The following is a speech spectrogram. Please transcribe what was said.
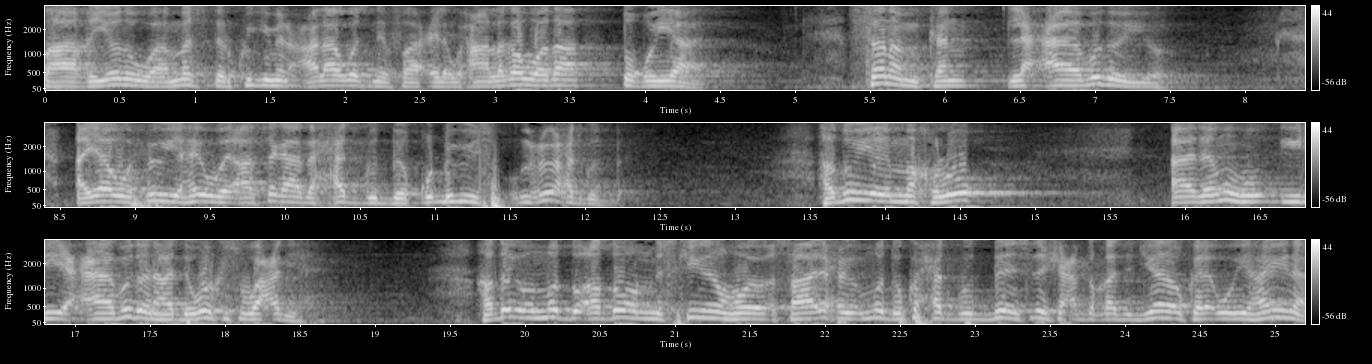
taaqiyadu waa masdar ku yimid calaa wasni faacila waxaan laga wadaa duqyaan sanamkan la caabudayo ayaa wuxuu yahay w asagaaba xadgudbay qudhigiisu muxuu xadgudbay hadduu yahay makhluuq aadamuhu yidhi caabudana hadde warkiisu waa cad yahay hadday ummaddu addoon miskiinahoo saalixay ummaddu ku xadgudbeen sida sheekh cabdiqaadir jilaan oo kale uu yahayna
